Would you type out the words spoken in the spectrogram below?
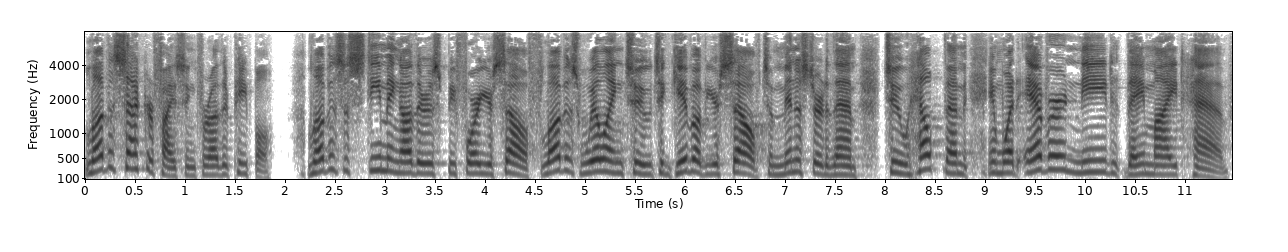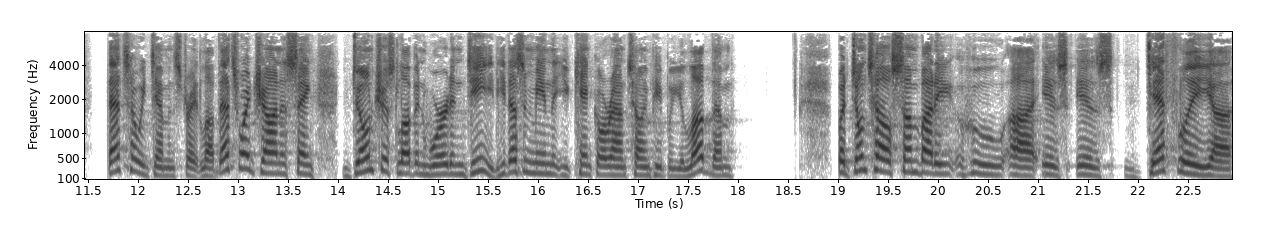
Love is sacrificing for other people. Love is esteeming others before yourself. Love is willing to, to give of yourself, to minister to them, to help them in whatever need they might have. That's how we demonstrate love. That's why John is saying, don't just love in word and deed. He doesn't mean that you can't go around telling people you love them. But don't tell somebody who uh, is is deathly uh,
